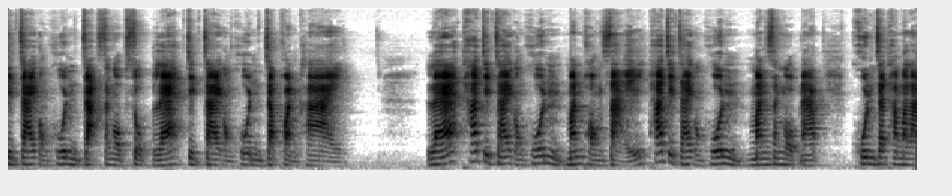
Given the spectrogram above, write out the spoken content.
จิตใจของคุณจะสงบสุขและจิตใจของคุณจะผ่อนคลาย และถ้าจิตใจของคุณมันผ่องใส ถ้าจิตใจของคุณมันสงบนะครับ คุณจะทำอะไร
